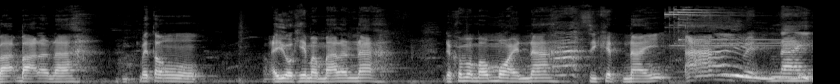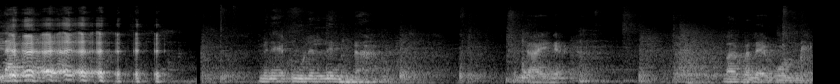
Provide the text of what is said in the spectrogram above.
บะบะแล้วนะ ไม่ต้องอายุโอเคมามาแล้วนะ เดี๋ยวเขามาเมามอยนะ Secret Night อ้ายเป็นในนะไม่ได้อู้เล่นๆนะบันไดเนี่ย บ้านบันไดวนเนี่ย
